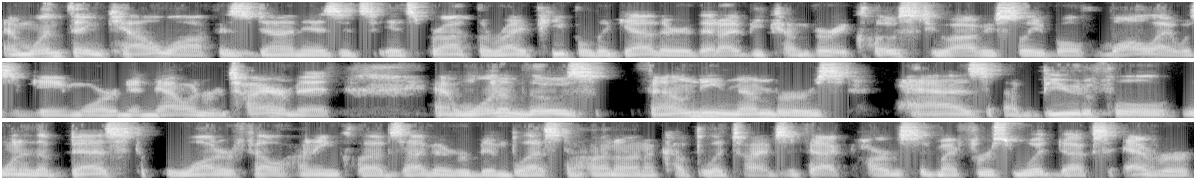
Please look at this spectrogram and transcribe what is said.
And one thing CalWOF has done is it's it's brought the right people together that I've become very close to obviously both both while I was a game warden and now in retirement. And one of those founding members has a beautiful, one of the best waterfowl hunting clubs I've ever been blessed to hunt on a couple of times. In fact, harvested my first wood ducks ever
